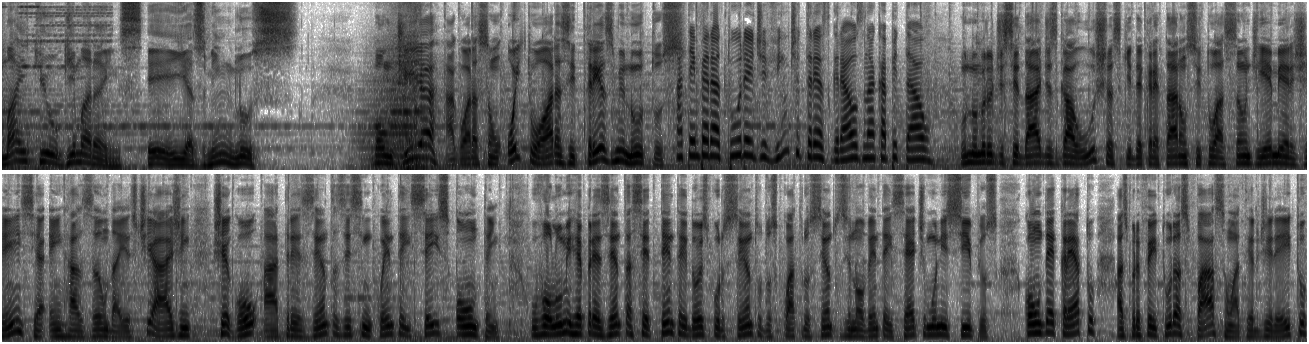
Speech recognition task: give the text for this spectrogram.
Maikio Guimarães e Yasmin Luz. Bom dia, agora são 8 horas e 3 minutos. A temperatura é de 23 graus na capital. O número de cidades gaúchas que decretaram situação de emergência em razão da estiagem chegou a 356 ontem. O volume representa 72% dos 497 municípios. Com o decreto, as prefeituras passam a ter direito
